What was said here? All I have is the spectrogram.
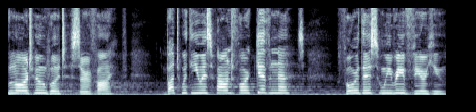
Lord, who would survive? But with you is found forgiveness. For this we revere you.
